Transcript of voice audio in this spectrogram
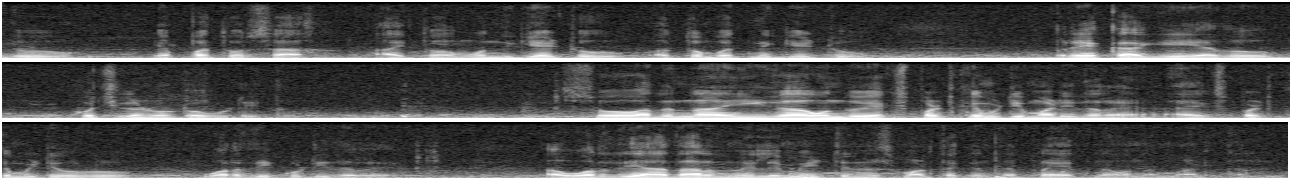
ಇದು ಎಪ್ಪತ್ತು ವರ್ಷ ಆಯಿತು. ಒಂದು ಗೇಟು, ಹತ್ತೊಂಬತ್ತನೇ ಗೇಟು ಬ್ರೇಕಾಗಿ ಅದು ಕೊಚ್ಕೊಂಡು ಹೊರ್ಟೋಗ್ಬಿಟ್ಟಿತ್ತು. ಸೊ ಅದನ್ನು ಈಗ ಒಂದು ಎಕ್ಸ್ಪರ್ಟ್ ಕಮಿಟಿ ಮಾಡಿದ್ದಾರೆ. ಆ ಎಕ್ಸ್ಪರ್ಟ್ ಕಮಿಟಿಯವರು ವರದಿ ಕೊಟ್ಟಿದ್ದಾರೆ. ಆ ವರದಿ ಆಧಾರದ ಮೇಲೆ ಮೇಂಟೆನೆನ್ಸ್ ಮಾಡ್ತಕ್ಕಂಥ ಪ್ರಯತ್ನವನ್ನು ಮಾಡ್ತಾರೆ.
